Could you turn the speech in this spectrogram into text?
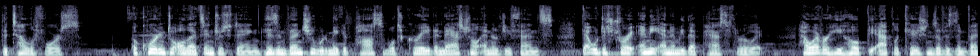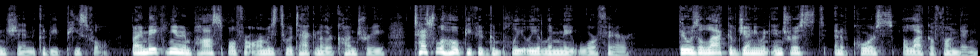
the Teleforce. According to all that's interesting, his invention would make it possible to create a national energy fence that would destroy any enemy that passed through it. However, he hoped the applications of his invention could be peaceful. By making it impossible for armies to attack another country, Tesla hoped he could completely eliminate warfare. There was a lack of genuine interest, and of course, a lack of funding.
